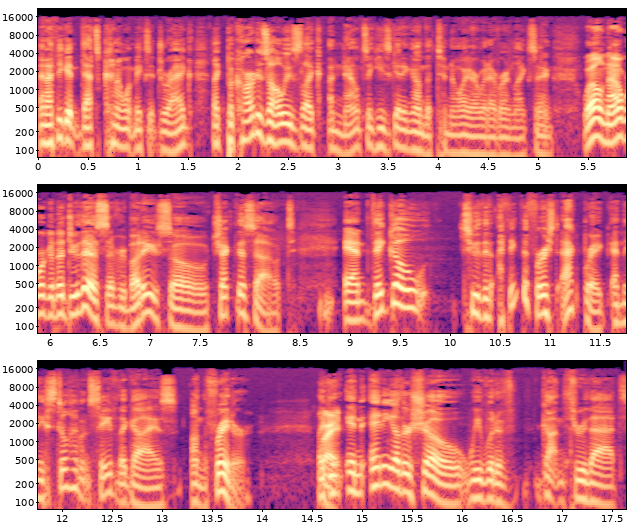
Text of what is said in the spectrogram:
and I think it, that's kind of what makes it drag. Like Picard is always like announcing he's getting on the Tannoy or whatever, and like saying, "Well, now we're going to do this, everybody. So check this out." And they go to the I think the first act break, and they still haven't saved the guys on the freighter. Like Right. in, in any other show, we would have gotten through that.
